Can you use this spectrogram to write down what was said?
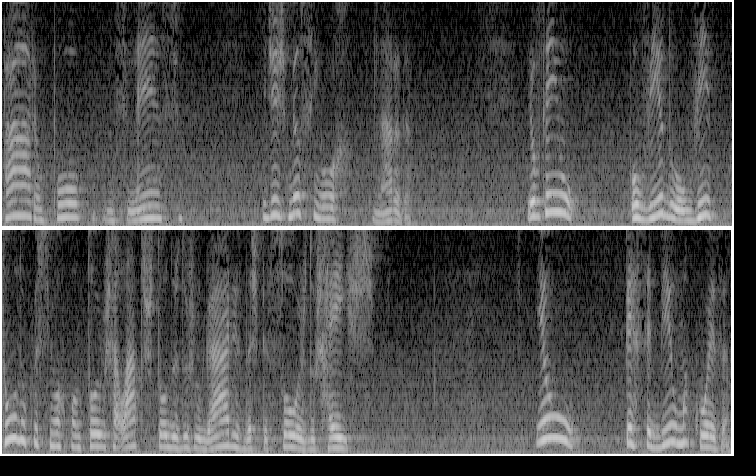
para um pouco, em silêncio, e diz: Meu senhor, Narada, eu tenho ouvido, ouvi tudo que o senhor contou, os relatos todos dos lugares, das pessoas, dos reis. Eu percebi uma coisa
